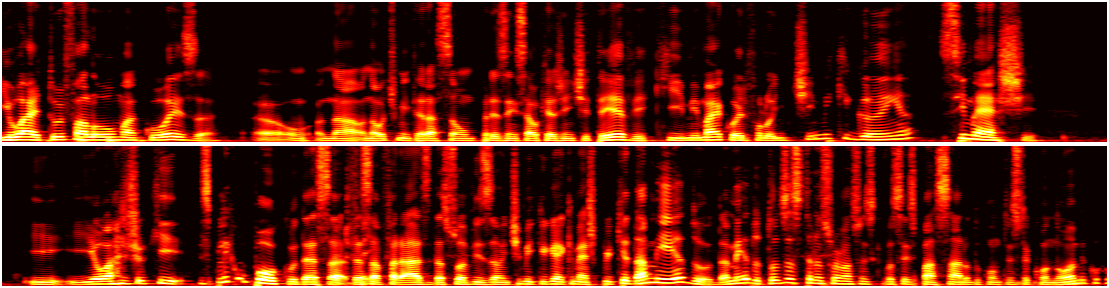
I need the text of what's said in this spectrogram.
E o Arthur falou uma coisa uh, na, na última interação presencial que a gente teve que me marcou. Ele falou: em time que ganha, se mexe. E, e, eu acho que. Explica um pouco dessa, dessa frase, da sua visão em time que ganha que mexe, porque dá medo, dá medo. Todas as transformações que vocês passaram do contexto econômico,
